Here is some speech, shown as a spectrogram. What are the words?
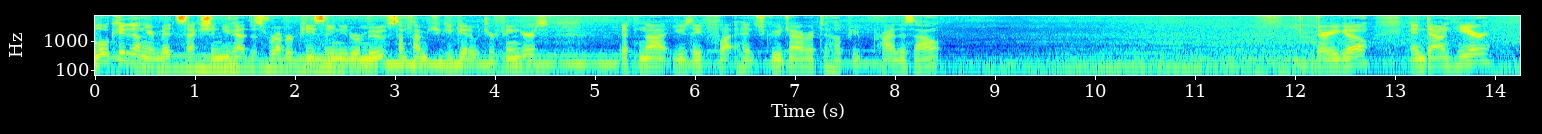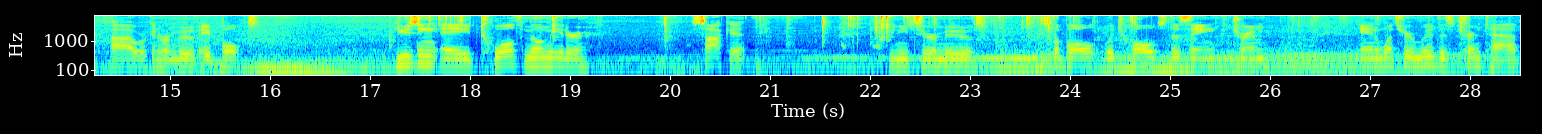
Located on your midsection you have this rubber piece that you need to remove. Sometimes you could get it with your fingers. If not, use a flathead screwdriver to help you pry this out. There you go. And down here, uh, we're going to remove a bolt. Using a 12 millimeter socket, you need to remove the bolt which holds the zinc trim. And once you remove this trim tab,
